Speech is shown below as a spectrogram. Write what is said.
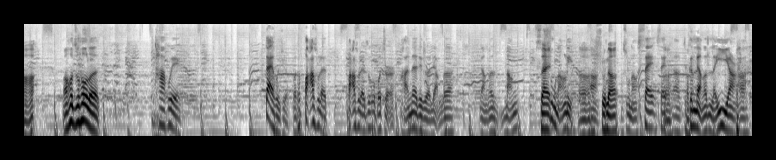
啊，然后之后呢，它会带回去，把它扒出来，扒出来之后把籽儿含在这个两个两个囊。塞树囊里啊，树囊，树囊塞塞啊，就跟两个雷一样啊，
